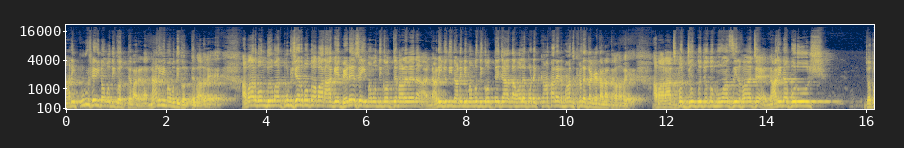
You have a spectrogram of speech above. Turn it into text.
নারী পুরুষের ইমামতি করতে পারে না, নারীর ইমামতি করতে পারবে। আবার বন্ধু, আমার পুরুষের মতো আবার আগে বেড়ে সে ইমামতি করতে পারবে না। নারী যদি নারীর ইমামতি করতে যায় তাহলে পরে কাতারের মাঝখানে তাকে দাঁড়াতে হবে। আবার আজ পর্যন্ত যত মুয়াজির হয়েছে, নারী না পুরুষ? যত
